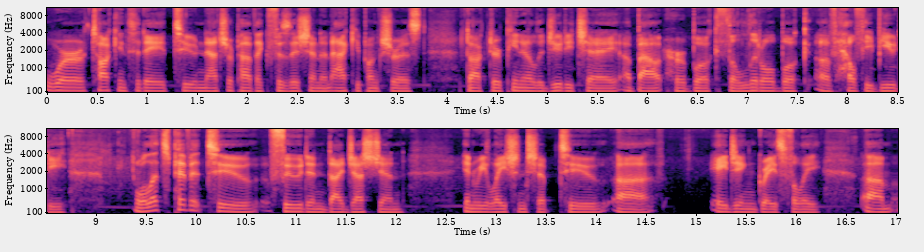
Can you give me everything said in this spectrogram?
we're talking today to naturopathic physician and acupuncturist Dr. Pina LoGiudice about her book, The Little Book of Healthy Beauty. Well, let's pivot to food and digestion in relationship to uh, aging gracefully. Um,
